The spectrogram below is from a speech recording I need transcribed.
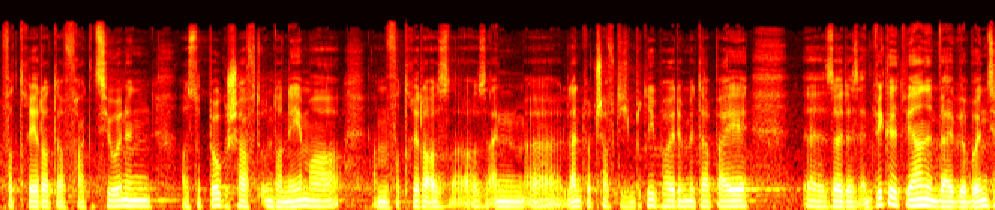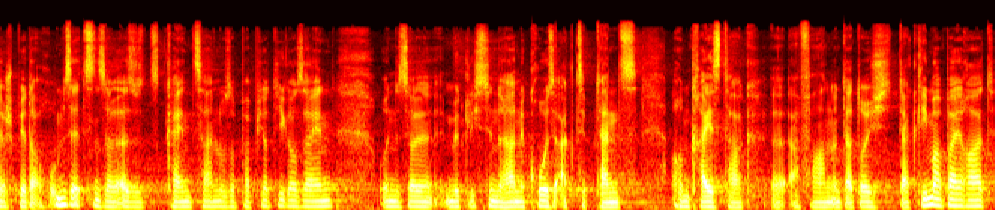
Vertreter der Fraktionen, aus der Bürgerschaft, Unternehmer, haben Vertreter aus, aus einem äh, landwirtschaftlichen Betrieb heute mit dabei, soll das entwickelt werden, weil wir wollen es ja später auch umsetzen, soll also kein zahnloser Papiertiger sein und es soll möglichst hinterher eine große Akzeptanz auch im Kreistag äh, erfahren und dadurch der Klimabeirat,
